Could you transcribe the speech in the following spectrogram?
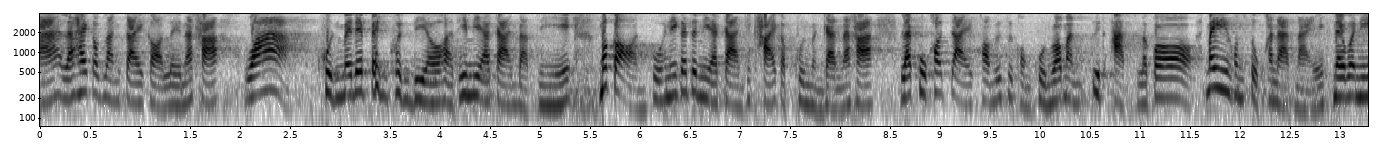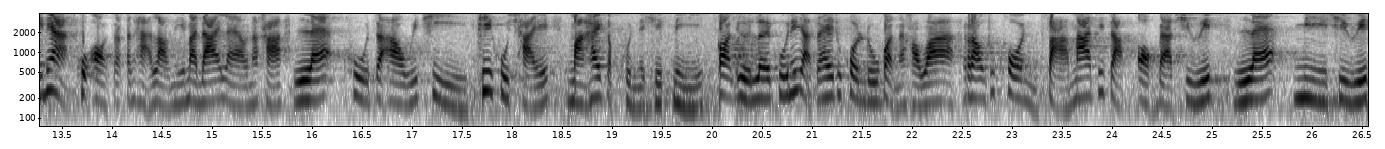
นะ และให้กำลังใจก่อนเลยนะคะ ว่า คุณไม่ได้เป็นคนเดียวค่ะที่มีอาการแบบนี้ เมื่อก่อนครูนี่ก็จะมีอาการคล้ายๆกับคุณเหมือนกันนะคะ และครูเข้าใจความรู้สึกของคุณว่ามันอึดอัด แล้วก็ไม่มีความสุขขนาดไหน ในวันนี้เนี่ยครูออกจากปัญหาเหล่านี้มาได้แล้วนะคะ และครูจะเอาวิธีที่ครูใช้มาให้กับคุณในคลิปนี้ ก่อนอื่นเลยครูนี่อยากจะให้ทุกคนรู้ก่อนนะคะว่า เราทุกคนสามารถที่จะออกแบบชีวิต และมีชีวิต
